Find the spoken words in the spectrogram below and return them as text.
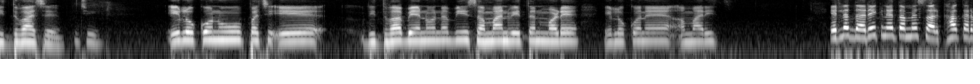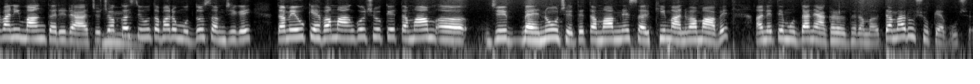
વિધવા છે. જી. એ લોકોનું પછી એ વિધવા બહેનોને બી સમાન વેતન મળે એ લોકોને અમારી એટલે દરેકને તમે સરખા કરવાની માંગ કરી રહ્યા છો. ચોક્કસ હું તમારો મુદ્દો સમજી ગઈ. તમે એવું કહેવા માંગો છો કે તમામ જે બહેનો છે તે તમામને સરખી માનવામાં આવે અને તે મુદ્દાને આગળ વધારવામાં આવે. તમારું શું કહેવું છે?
